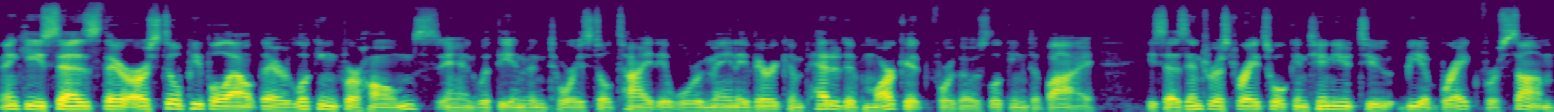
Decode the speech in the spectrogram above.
Menke says there are still people out there looking for homes, and with the inventory still tight, it will remain a very competitive market for those looking to buy. He says interest rates will continue to be a break for some.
